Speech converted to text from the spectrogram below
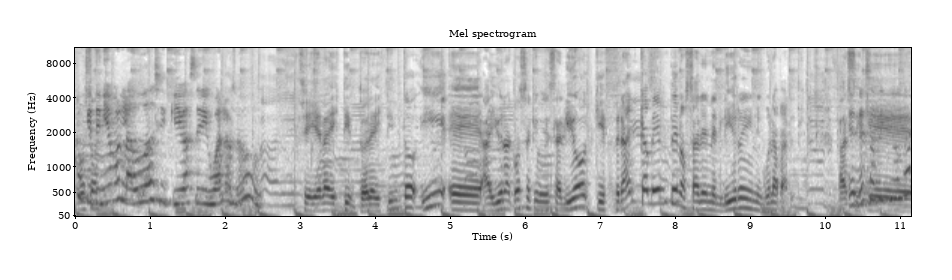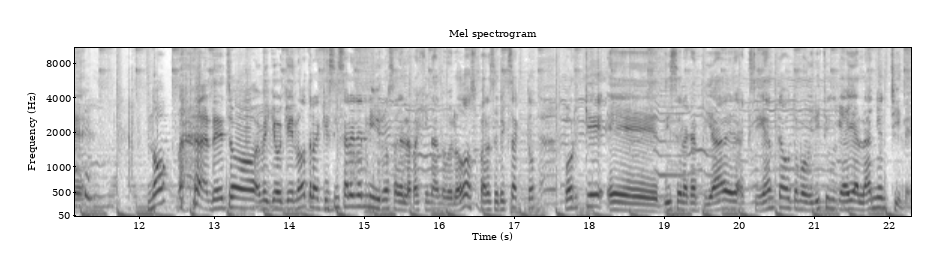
Porque teníamos la duda si que iba a ser igual o no. Sí, era distinto, era distinto. Y eh, hay una cosa que me salió que francamente no sale en el libro ni en ninguna parte. Así ¿En eso te que... equivocaste? No, de hecho me equivoqué en otra que sí sale en el libro, sale en la página número 2 para ser exacto, porque eh, dice la cantidad de accidentes automovilísticos que hay al año en Chile.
